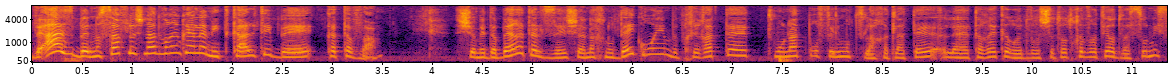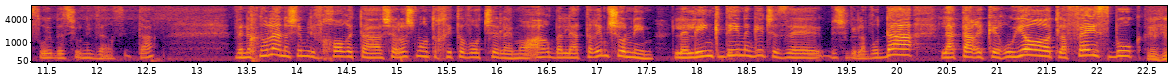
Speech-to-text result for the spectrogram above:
ואז, בנוסף לשני הדברים כאלה, נתקלתי בכתבה שמדברת על זה שאנחנו די גרועים בבחירת uh, תמונת פרופיל מוצלחת לאתרי היכרויות ורשתות חברתיות, ועשו ניסוי באיזושהי אוניברסיטה, ונתנו לאנשים לבחור את השלוש מאות הכי טובות שלהם, או ארבע, לאתרים שונים. ללינקדין, נגיד, שזה בשביל עבודה, לאתר היכרויות, לפייסבוק, mm-hmm.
